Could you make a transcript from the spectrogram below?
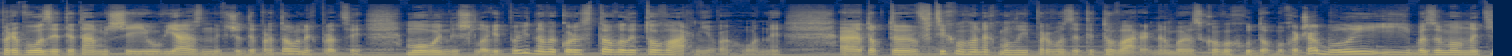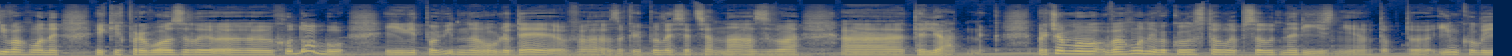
перевозити там ще і ув'язнених чи депортованих про це мови не йшло. Відповідно, використовували товарні вагони. Е, тобто в цих вагонах могли перевозити товари, не обов'язково худобу. Хоча були і безумовно ті вагони, в яких перевозили е, худобу, і відповідно у людей закріпилася ця назва е, телятник. Причому вагони використовували абсолютно різні. Тобто, інколи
